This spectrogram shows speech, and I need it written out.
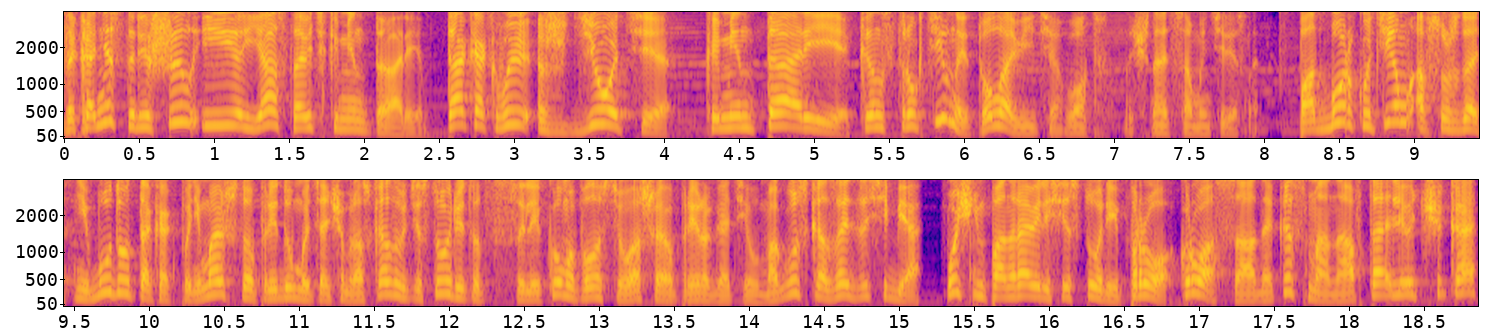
Наконец-то решил и я оставить комментарии. Так как вы ждете комментарии конструктивные, то ловите. Вот, начинается самое интересное. Подборку тем обсуждать не буду, так как понимаю, что придумать, о чем рассказывать историю, это целиком и полностью ваша прерогатива. Могу сказать за себя. Очень понравились истории про круассаны, космонавта, летчика,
